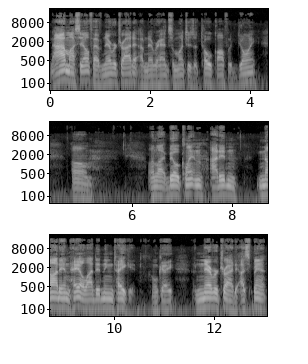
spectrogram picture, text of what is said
Now, I myself have never tried it. I've never had so much as a toke off a joint. Um, unlike Bill Clinton, I didn't not inhale. I didn't even take it. Okay, never tried it. I spent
